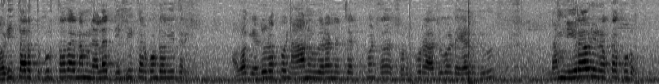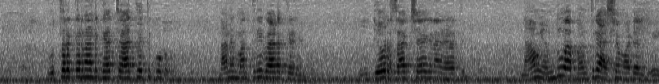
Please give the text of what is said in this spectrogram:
ಹೊಡಿತಾರ ಗುರ್ತದಾಗ ನಮ್ಮನ್ನೆಲ್ಲ ದಿಲ್ಲಿ ಕರ್ಕೊಂಡು ಹೋಗಿದ್ರಿ. ಅವಾಗ ಯಡಿಯೂರಪ್ಪ, ನಾನು ವೀರಣ್ಣ ಚಟ್ಮಂಟ್ ಸುರ್ಪುರ ರಾಜುಗೌಡ ಹೇಳಿದ್ವಿ ನಮ್ಮ ನೀರಾವರಿ ರೊಕ್ಕ ಕೊಡು. ಉತ್ತರ ಕರ್ನಾಟಕ ಹೆಚ್ಚು ಆದ್ಯತೆ ಕೊಡು. ನನಗೆ ಮಂತ್ರಿ ಬೇಡ ಅಂತ ಹೇಳಿ ಇದು ದೇವರ ಸಾಕ್ಷಿಯಾಗಿ ನಾನು ಹೇಳ್ತೀನಿ. ನಾವು ಎಂದೂ ಆ ಮಂತ್ರಿ ಆಸೆ ಮಾಡಲ್ರಿ.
